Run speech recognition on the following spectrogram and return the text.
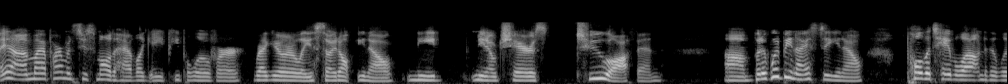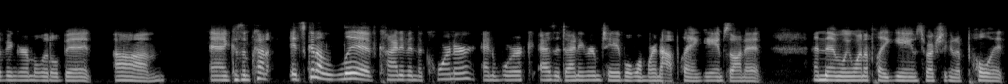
you know, my apartment's too small to have like eight people over regularly, so I don't, you know, need, you know, chairs too often. Um, but it would be nice to, you know, pull the table out into the living room a little bit, um, and because I'm kind of, it's gonna live kind of in the corner and work as a dining room table when we're not playing games on it. And then when we want to play games, we're actually gonna pull it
